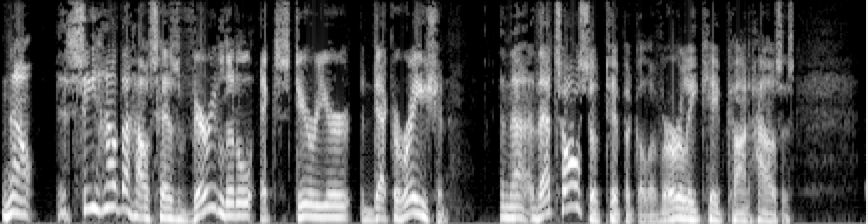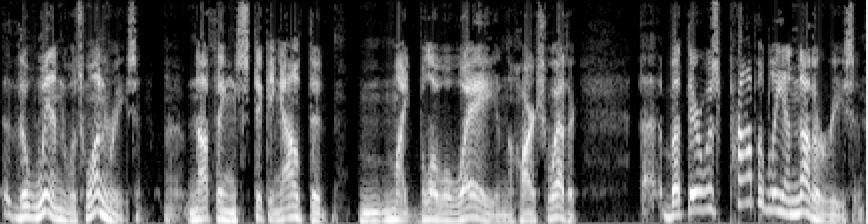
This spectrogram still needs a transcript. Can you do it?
Now, see how the house has very little exterior decoration. And that's also typical of early Cape Cod houses. The wind was one reason, uh, nothing sticking out that might blow away in the harsh weather. Uh, but there was probably another reason.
